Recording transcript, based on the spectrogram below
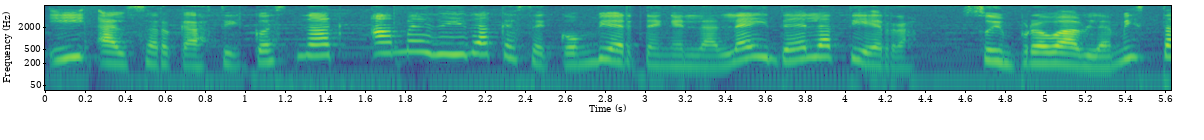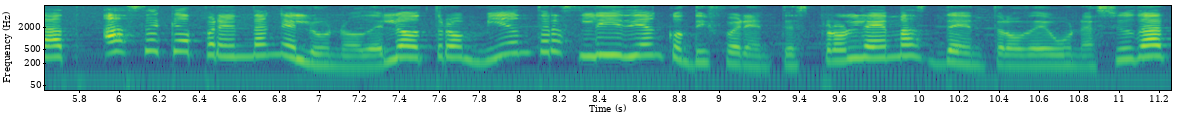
Y al sarcástico Snack a medida que se convierten en la ley de la Tierra. Su improbable amistad hace que aprendan el uno del otro mientras lidian con diferentes problemas dentro de una ciudad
